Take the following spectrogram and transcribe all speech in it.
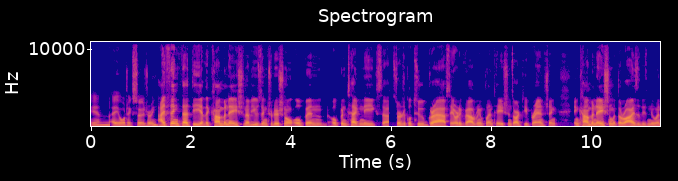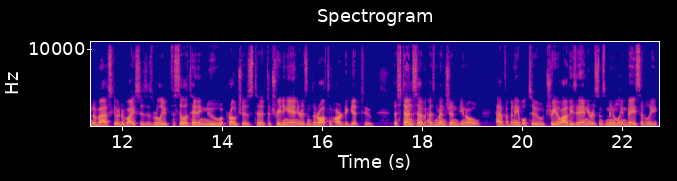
in aortic surgery? I think that the the combination of using traditional open open techniques, uh, surgical tube grafts, aortic valve reimplantations, RT branching, in combination with the rise of these new endovascular devices, is really facilitating new approaches to, to treating aneurysms that are often hard to get to. The stents have, as mentioned, you know, have been able to treat a lot of these aneurysms minimally invasively.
